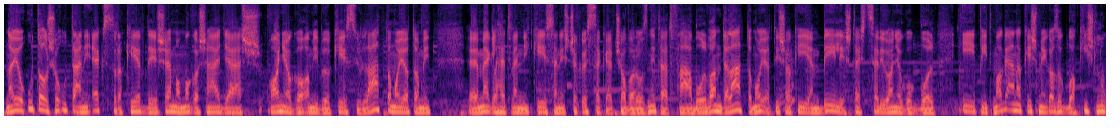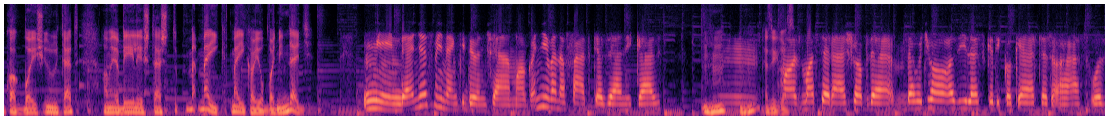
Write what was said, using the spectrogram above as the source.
Na jó, utolsó utáni extra kérdésem a magas ágyás anyaga, amiből készül. Láttam olyat, amit meg lehet venni készen, és csak össze kell csavarozni, tehát fából van, de láttam olyat is, aki ilyen bél és testszerű anyagokból alapból épít magának, és még azokba a kis lukakba is ültet, ami a béléstest. Melyik, melyik a jobb, vagy mindegy? Mindegy, ezt mindenki döntse el maga. Nyilván a fát kezelni kell, Uh-huh, uh-huh, ez igaz. Az macerásabb, de, de hogyha az illeszkedik a kerthez, a házhoz,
